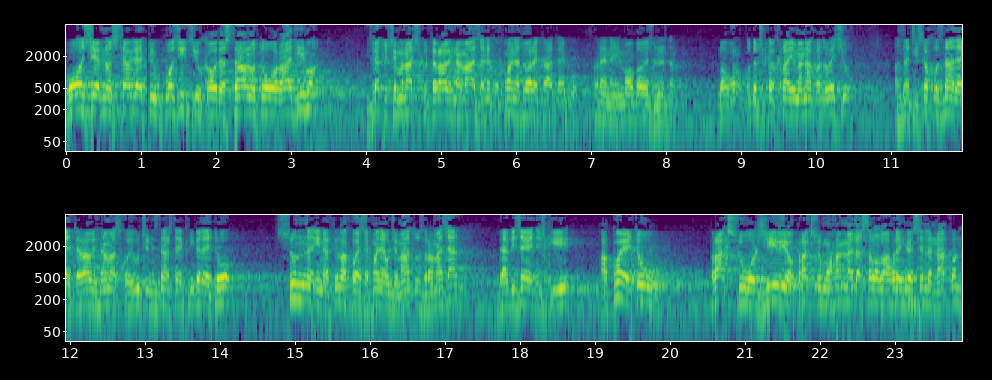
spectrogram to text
posebno stavljati u poziciju kao da stalno to radimo i zato ćemo naći kod teravih namaza neko klanja dva rekata i krene ima obavezu ne znam. Kod dočeka kraj ima nagradu veću a znači svako zna da je teravih namaz koji učini zna šta je knjiga da je to sunna i na fila koja se klanja u džematu uz Ramazan da bi zajednički a ko je tu praksu oživio praksu Muhammeda sallallahu alaihi ve sellem nakon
